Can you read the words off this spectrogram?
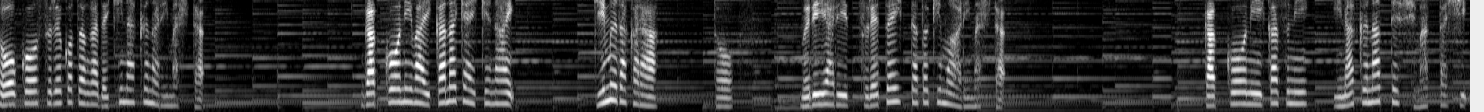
登校することができなくなりました。学校には行かなきゃいけない。義務だからと無理やり連れて行った時もありました。学校に行かずにいなくなってしまった日。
